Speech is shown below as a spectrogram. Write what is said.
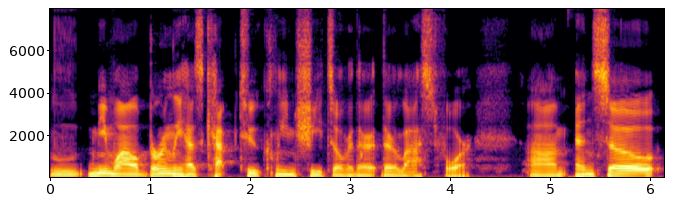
meanwhile, Burnley has kept two clean sheets over their their last four, um, and so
